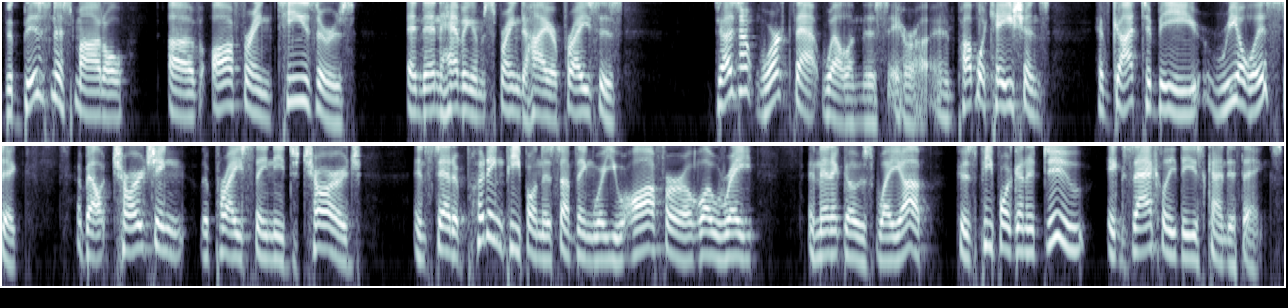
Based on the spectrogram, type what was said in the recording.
the business model of offering teasers and then having them spring to higher prices doesn't work that well in this era. And publications have got to be realistic about charging the price they need to charge instead of putting people into something where you offer a low rate and then it goes way up because people are going to do exactly these kind of things.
